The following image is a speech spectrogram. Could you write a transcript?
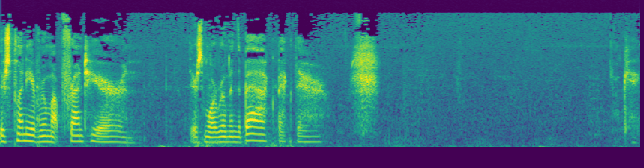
There's plenty of room up front here, and there's more room in the back, back there. Okay.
